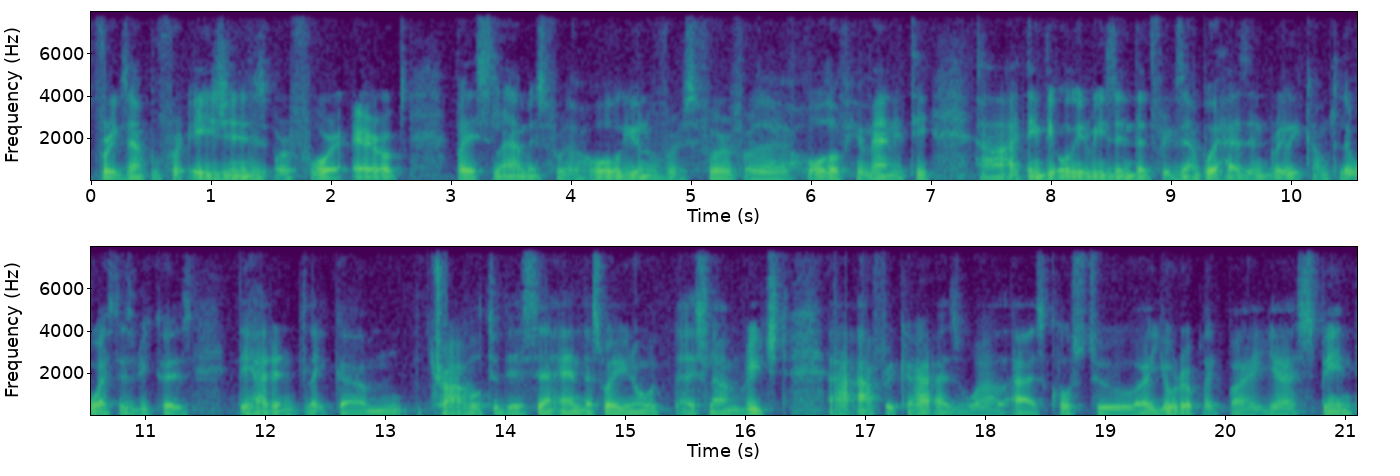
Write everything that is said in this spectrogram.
for example, for Asians or for Arabs but Islam is for the whole universe, for, for the whole of humanity. Uh, I think the only reason that, for example, it hasn't really come to the West is because they hadn't like um, traveled to this and that's why you know Islam reached uh, Africa as well as close to uh, Europe like by uh, Spain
